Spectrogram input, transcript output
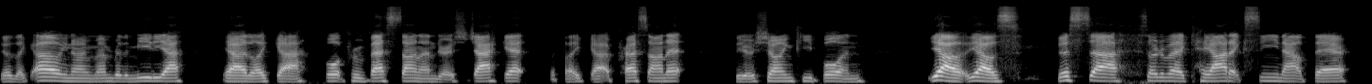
He was like, "Oh, you know, I remember the media." Yeah, like uh, bulletproof vest on under his jacket with like uh, press on it he was showing people. And yeah, yeah, it was just uh, sort of a chaotic scene out there.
